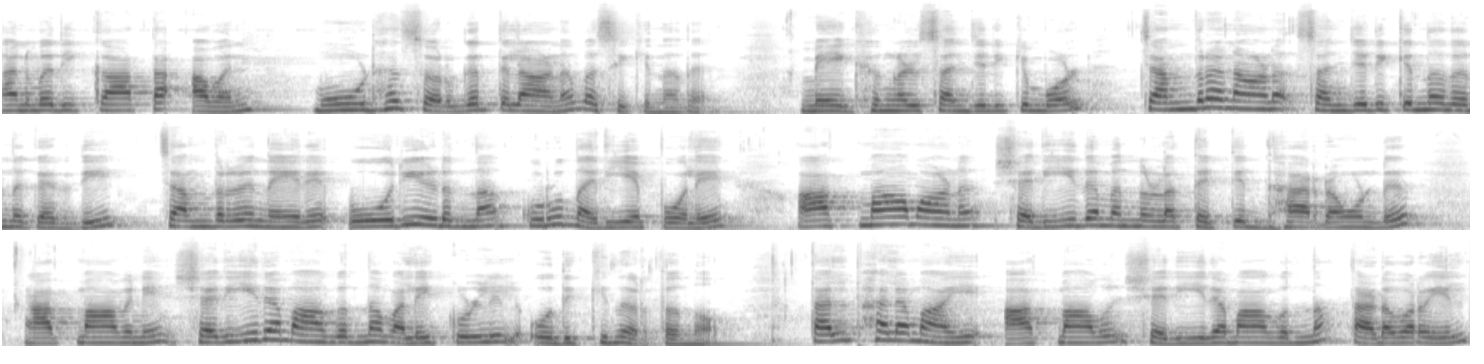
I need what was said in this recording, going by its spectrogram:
അനുവദിക്കാത്ത അവൻ മൂഢസ്വർഗത്തിലാണ് വസിക്കുന്നത്. മേഘങ്ങൾ സഞ്ചരിക്കുമ്പോൾ ചന്ദ്രനാണ് സഞ്ചരിക്കുന്നതെന്ന് കരുതി ചന്ദ്രന് നേരെ ഓരിയിടുന്ന കുറുനരിയെപ്പോലെ ആത്മാവാണ് ശരീരമെന്നുള്ള തെറ്റിദ്ധാരണ കൊണ്ട് ആത്മാവിനെ ശരീരമാകുന്ന വലയ്ക്കുള്ളിൽ ഒതുക്കി നിർത്തുന്നു. തൽഫലമായി ആത്മാവ് ശരീരമാകുന്ന തടവറയിൽ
